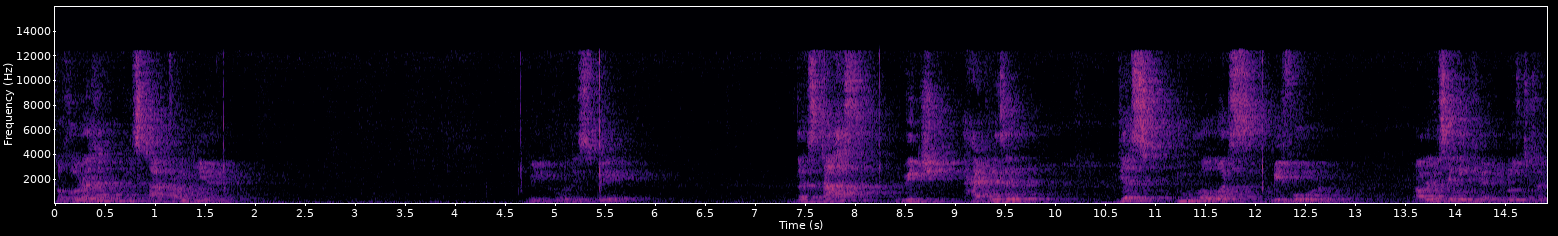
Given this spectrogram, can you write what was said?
So horizon will start from here. Will go this way. The stars which had risen just two hours before are already sitting here close to the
